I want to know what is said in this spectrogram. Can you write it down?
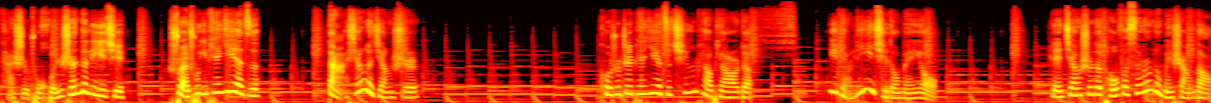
他使出浑身的力气，甩出一片叶子，打向了僵尸。可是这片叶子轻飘飘的，一点力气都没有，连僵尸的头发丝儿都没伤到。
